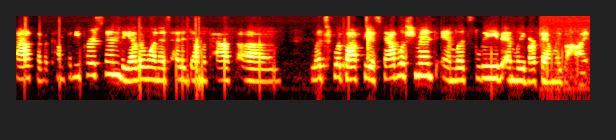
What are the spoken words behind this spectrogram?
path of a company person, the other one is headed down the path of let's flip off the establishment and let's leave and leave our family behind.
